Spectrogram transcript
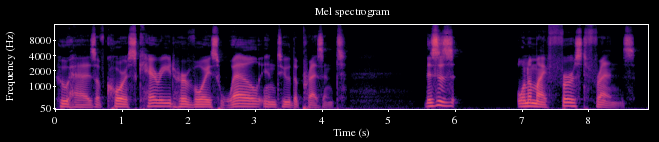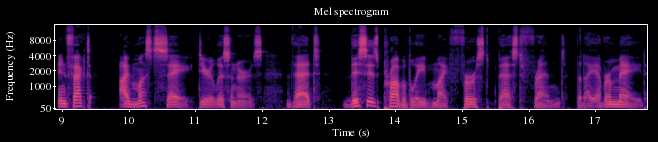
who has, of course, carried her voice well into the present. This is one of my first friends. In fact, I must say, dear listeners, that this is probably my first best friend that I ever made.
